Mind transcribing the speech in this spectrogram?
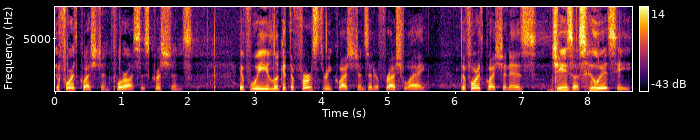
The fourth question for us as Christians, if we look at the first three questions in a fresh way, the fourth question is Jesus, who is he?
